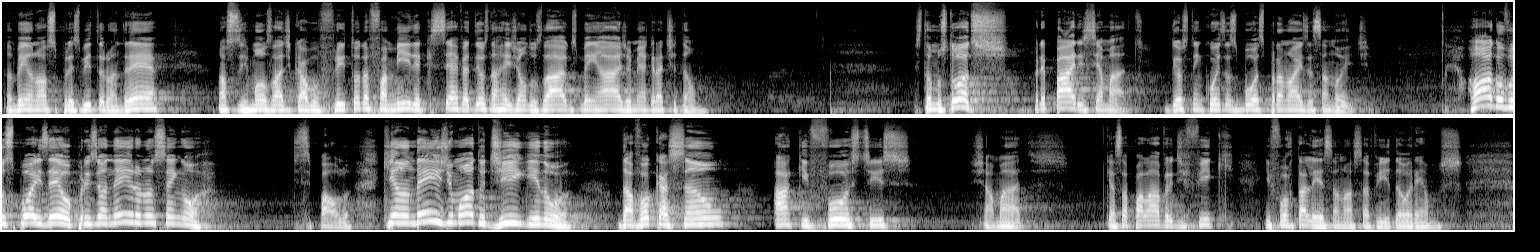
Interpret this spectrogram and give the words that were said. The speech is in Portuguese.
também ao nosso presbítero André, nossos irmãos lá de Cabo Frio, toda a família que serve a Deus na região dos lagos, bem haja minha gratidão. Estamos todos? Prepare-se, amado. Deus tem coisas boas para nós essa noite. Rogo-vos, pois eu, prisioneiro no Senhor, disse Paulo, que andeis de modo digno da vocação a que fostes chamados. Que essa palavra edifique e fortaleça a nossa vida, oremos.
